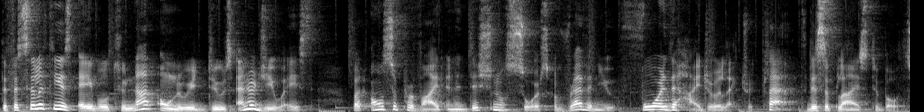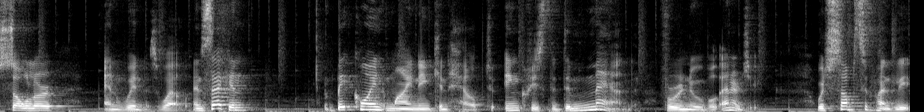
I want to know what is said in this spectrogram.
the facility is able to not only reduce energy waste, but also provide an additional source of revenue for the hydroelectric plant. This applies to both solar and wind as well. And second, Bitcoin mining can help to increase the demand for renewable energy, which subsequently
